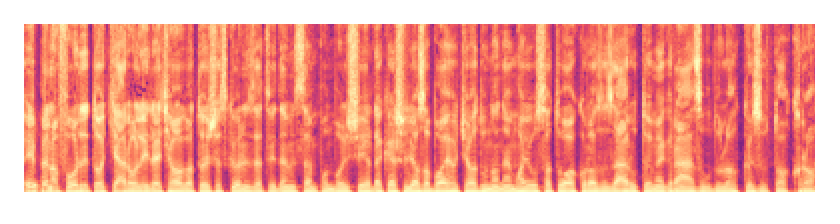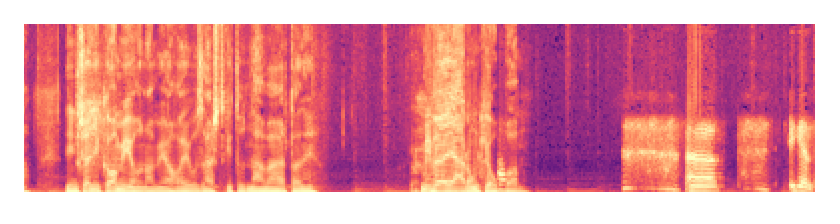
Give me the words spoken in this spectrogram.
éppen a fordítottjáról ír egy hallgató, és ez környezetvédelmi szempontból is érdekes, hogy az a baj, hogyha a Duna nem hajózható, akkor az az árutömeg rázódul a közutakra. Nincs annyi kamion, ami a hajózást ki tudná váltani. Mivel járunk jobban? Uh, igen,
